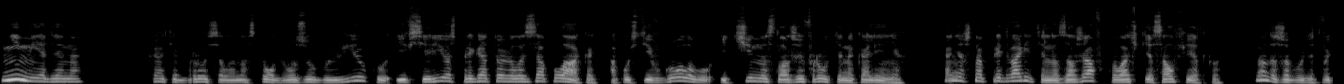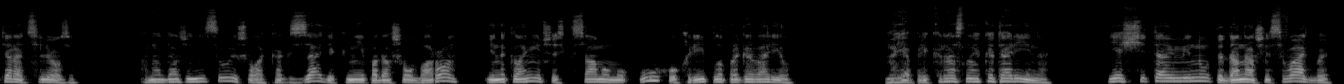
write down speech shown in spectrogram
Немедленно. Катя бросила на стол двузубую вилку и всерьез приготовилась заплакать, опустив голову и чинно сложив руки на коленях. Конечно, предварительно зажав в кулачке салфетку. Надо же будет вытирать слезы. Она даже не слышала, как сзади к ней подошел барон и, наклонившись к самому уху, хрипло проговорил. «Моя прекрасная Катарина, я считаю минуты до нашей свадьбы,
